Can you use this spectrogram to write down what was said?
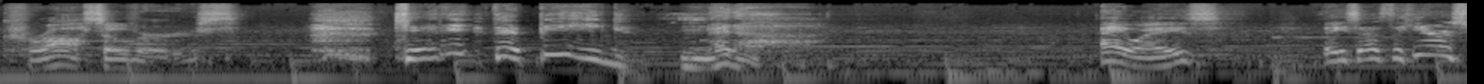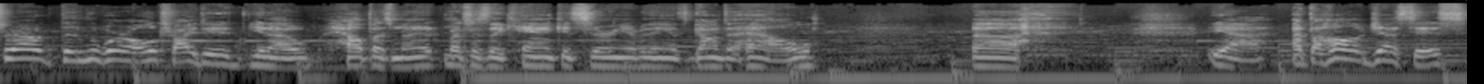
Crossovers. Get it? They're big! Meta. Anyways, he says the heroes throughout the world try to, you know, help as much as they can considering everything has gone to hell. Uh, yeah, at the Hall of Justice,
